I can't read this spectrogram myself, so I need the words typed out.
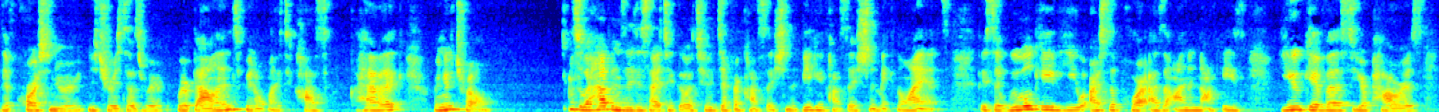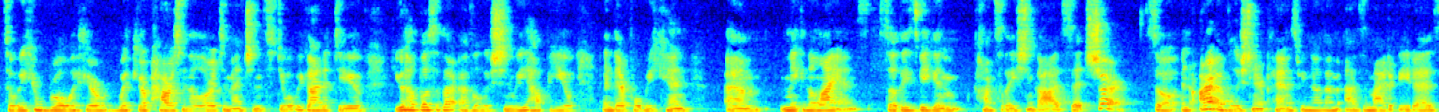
And of course, Nichiren says, we're, we're balanced. We don't like to cause havoc. We're neutral. So what happens, they decide to go to a different constellation, the vegan constellation, and make an alliance. They said, we will give you our support as the Anunnakis. You give us your powers so we can rule with your with your powers in the lower dimensions to do what we got to do. You help us with our evolution. We help you, and therefore we can um, make an alliance. So these vegan constellation gods said, sure. So in our evolutionary plans, we know them as the Madhya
